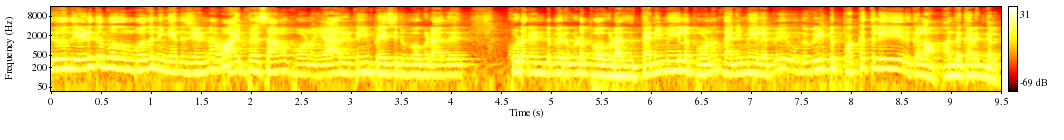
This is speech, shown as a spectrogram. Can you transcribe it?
இது வந்து எடுக்க போகும்போது நீங்கள் என்ன செய்யணும்னா வாய் பேசாமல் போகணும். யாருக்கிட்டையும் பேசிட்டு போகக்கூடாது. கூட ரெண்டு பேர் கூட போகக்கூடாது. தனிமையில் போகணும். தனிமையில் போய் உங்கள் வீட்டு பக்கத்துலேயே இருக்கலாம் அந்த கருங்கல்.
